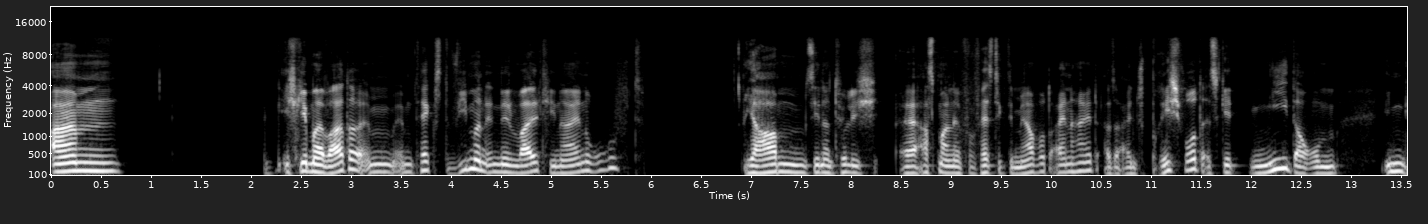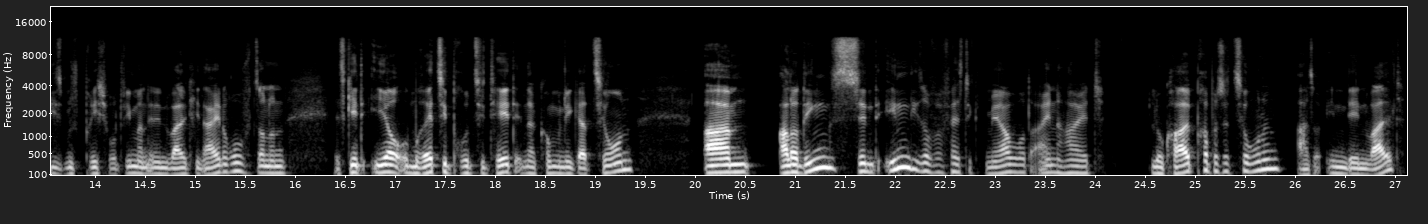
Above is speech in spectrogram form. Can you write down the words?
Ähm, ich gehe mal weiter im, im Text, wie man in den Wald hineinruft. Hier haben Sie natürlich äh, erstmal eine verfestigte Mehrworteinheit, also ein Sprichwort. Es geht nie darum, in diesem Sprichwort, wie man in den Wald hineinruft, sondern es geht eher um Reziprozität in der Kommunikation. Ähm, allerdings sind in dieser verfestigten Mehrworteinheit Lokalpräpositionen, also in den Wald,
